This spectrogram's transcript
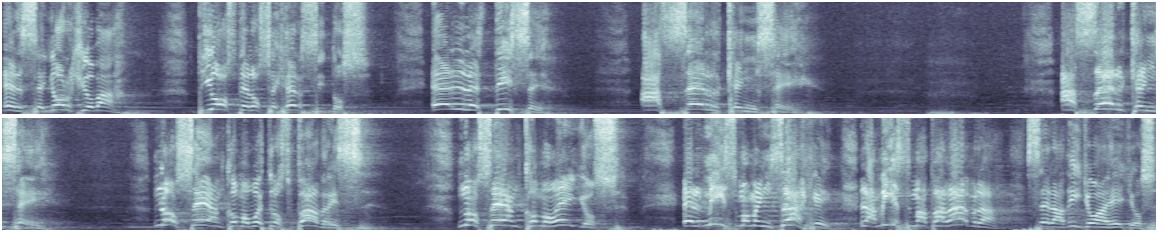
el Señor Jehová, Dios de los ejércitos, Él les dice, acérquense, acérquense, no sean como vuestros padres, no sean como ellos. El mismo mensaje, la misma palabra, se la di yo a ellos.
